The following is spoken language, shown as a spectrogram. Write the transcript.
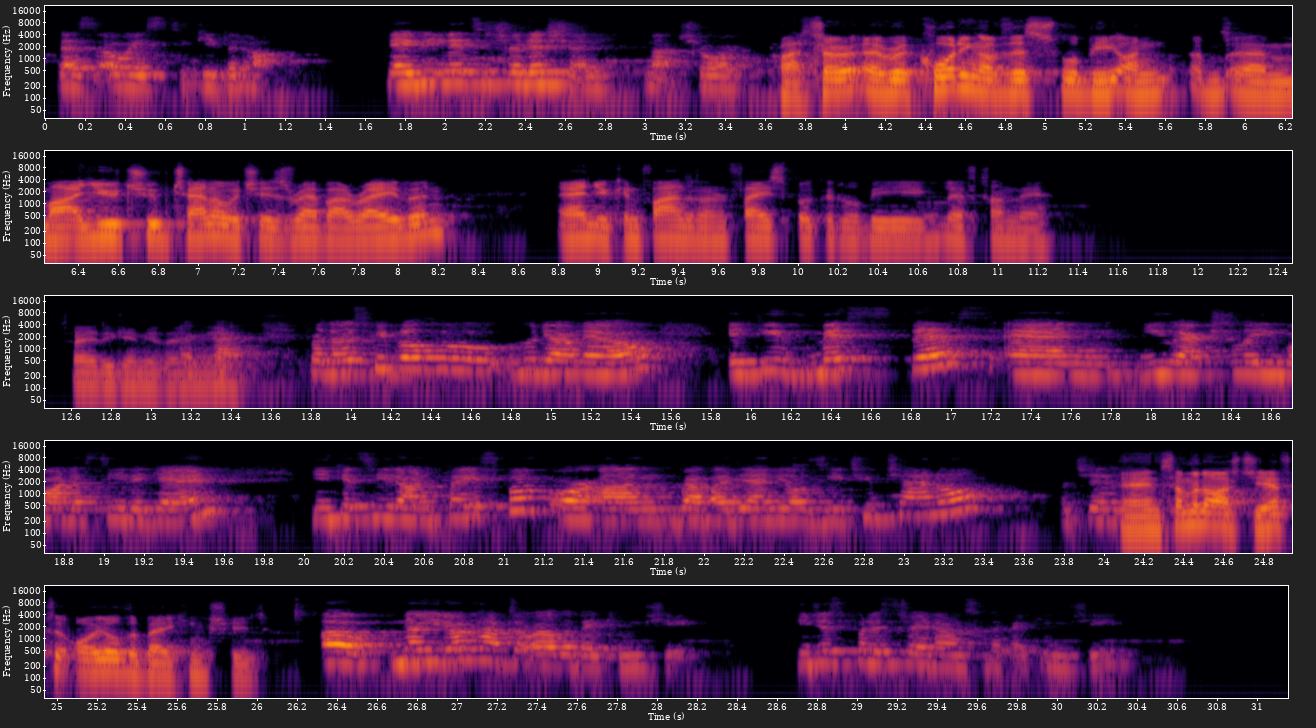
That's always to keep it hot. Maybe it's a tradition. Not sure. Right. So a recording of this will be on uh, my YouTube channel, which is Rabbi Rabin, and you can find it on Facebook. It will be left on there. Say it again? Okay. Yeah. For those people who, who don't know, if you've missed this and you actually want to see it again, you can see it on Facebook or on Rabbi Daniel's YouTube channel, which is. And someone asked, do you have to oil the baking sheet? Oh, no, you don't have to oil the baking sheet. You just put it straight onto the baking sheet.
